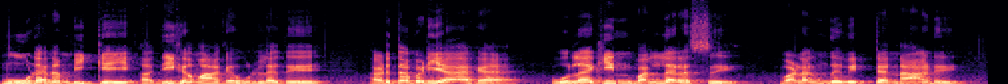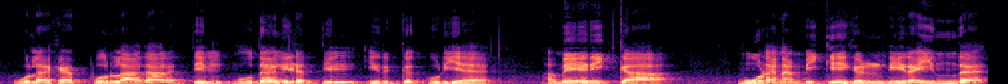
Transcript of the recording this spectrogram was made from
மூட நம்பிக்கை அதிகமாக உள்ளது. அடுத்தபடியாக உலகின் வல்லரசு வளர்ந்துவிட்ட நாடு உலக பொருளாதாரத்தில் முதலிடத்தில் இருக்கக்கூடிய அமெரிக்கா மூட நம்பிக்கைகள் நிறைந்த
